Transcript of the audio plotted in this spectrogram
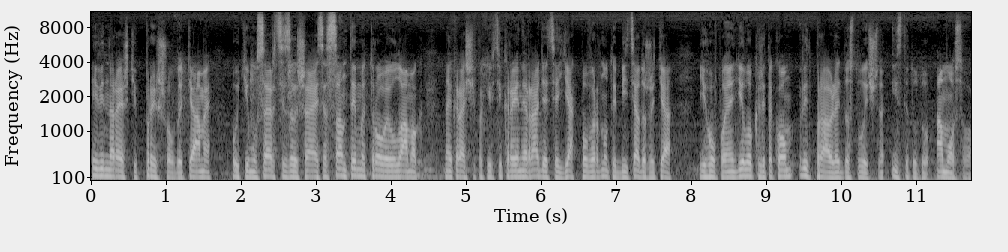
І він нарешті прийшов до тями. Утім, у серці залишається сантиметровий уламок. Найкращі фахівці країни радяться, як повернути бійця до життя. Його в понеділок літаком відправлять до столичного інституту Амосова.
